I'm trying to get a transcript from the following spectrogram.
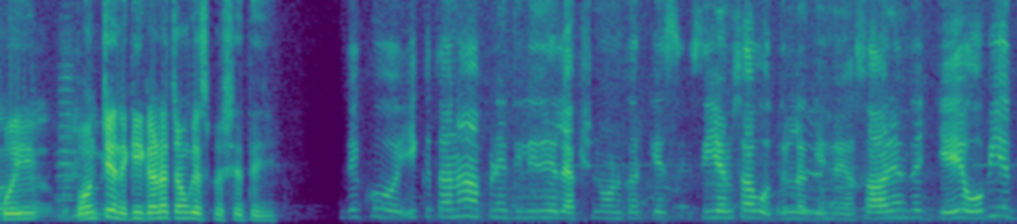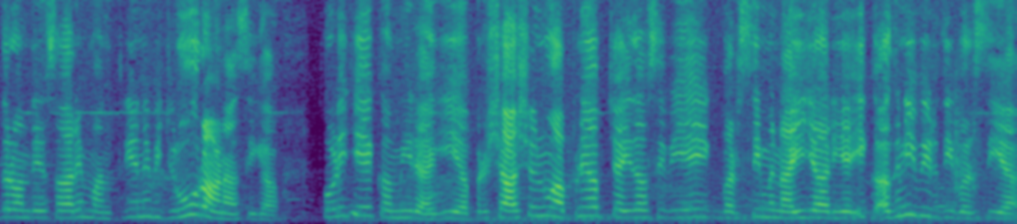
ਕੋਈ ਪਹੁੰਚੇ ਨੇ? ਕੀ ਕਹਿਣਾ ਚਾਹੋਗੇ ਇਸ ਵਿਸ਼ੇ ਤੇ ਜੀ? ਦੇਖੋ ਇੱਕ ਤਾਂ ਨਾ ਆਪਣੇ ਦਿੱਲੀ ਦੇ ਇਲੈਕਸ਼ਨ ਆਉਣ ਕਰਕੇ ਸੀਐਮ ਸਾਹਿਬ ਉਧਰ ਲੱਗੇ ਹੋਏ ਆ ਸਾਰਿਆਂ ਦੇ ਜੇ ਉਹ ਵੀ ਇੱਧਰ ਆਉਂਦੇ ਸਾਰੇ ਮੰਤਰੀਆਂ ਨੇ ਵੀ ਜ਼ਰੂਰ ਆਣਾ ਸੀਗਾ। ਥੋੜੀ ਜਿਹੀ ਇਹ ਕਮੀ ਰਹਿ ਗਈ ਆ। ਪ੍ਰਸ਼ਾਸਨ ਨੂੰ ਆਪਣੇ ਆਪ ਚਾਹੀਦਾ ਸੀ ਵੀ ਇਹ ਇੱਕ ਬਰਸੀ ਮਨਾਈ ਜਾ ਰਹੀ ਹੈ ਇੱਕ ਅਗਨੀਵੀਰ ਦੀ ਬਰਸੀ ਆ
